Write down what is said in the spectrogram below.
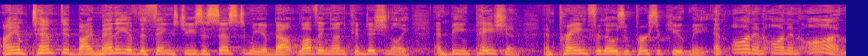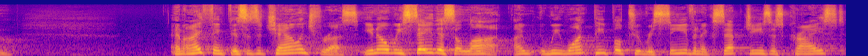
I am tempted by many of the things Jesus says to me about loving unconditionally and being patient and praying for those who persecute me, and on and on and on. And I think this is a challenge for us. You know, we say this a lot. I, we want people to receive and accept Jesus Christ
